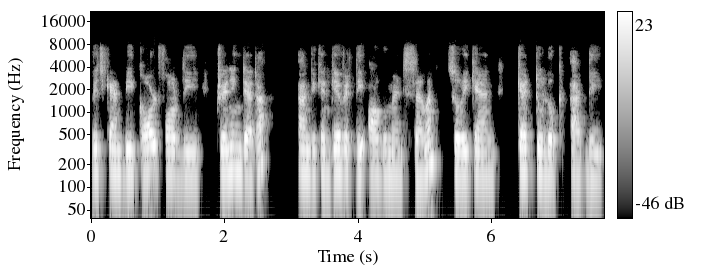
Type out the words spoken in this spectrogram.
which can be called for the training data, and we can give it the argument seven. So we can get to look at the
